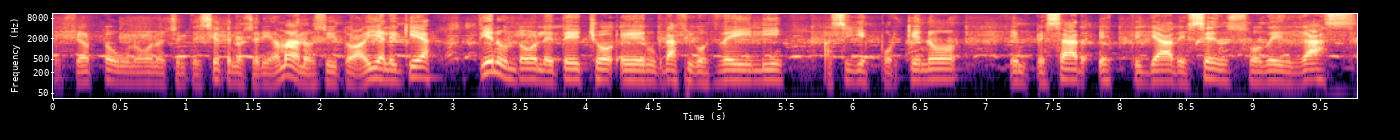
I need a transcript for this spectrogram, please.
¿no es cierto? 1,87 no sería malo, si todavía le queda, tiene un doble techo en gráficos daily, así que es por qué no empezar este ya descenso del gas,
